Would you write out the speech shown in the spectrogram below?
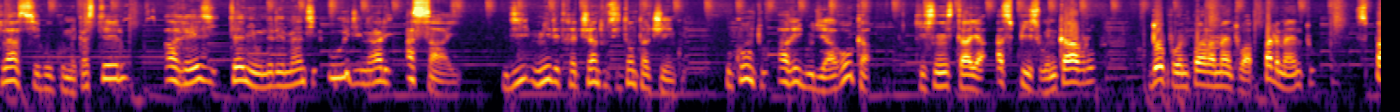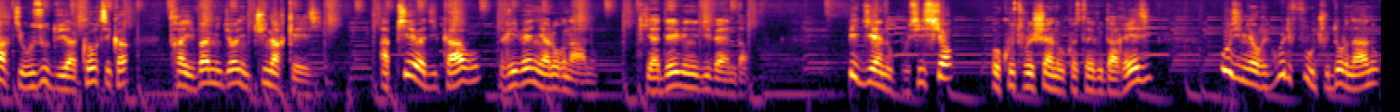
Classico come castello, Aresi tiene un elementi originali assai, di 1375. O conto Arrigo di Arroca, che si installa a Spisso in Cavro, dopo un parlamento a Parlamento, sparti o sud della Corsica tra i vamigioni cinarchesi. A Pieva di Cavro rivenne all'Ornano, che ha devini di venda. Pidiendo posizione o costruiscendo il castello d'Aresi, o signore Guilfuccio d'Ornano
